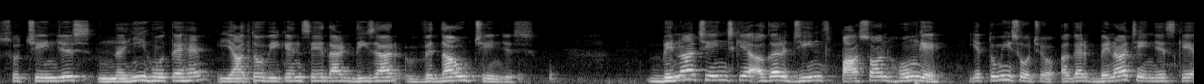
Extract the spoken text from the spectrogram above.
सो so, चेंजेस नहीं होते हैं। या तो we can say that these are without changes बिना चेंज के अगर जीन्स पास ऑन होंगे ये तुम ही सोचो अगर बिना चेंजेस के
